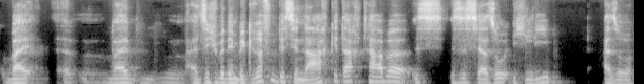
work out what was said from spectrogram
Weil, äh, weil als ich über den Begriff ein bisschen nachgedacht habe, ist, ist es ja so, ich liebe, also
